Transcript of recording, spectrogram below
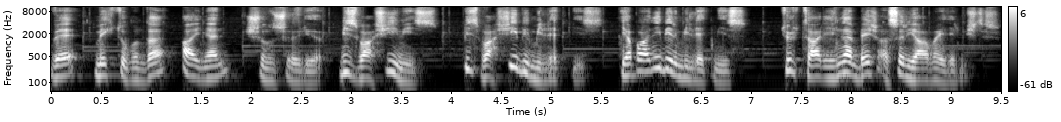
ve mektubunda aynen şunu söylüyor. Biz vahşi miyiz? Biz vahşi bir millet miyiz? Yabani bir millet miyiz? Türk tarihinden beş asır yağma edilmiştir.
